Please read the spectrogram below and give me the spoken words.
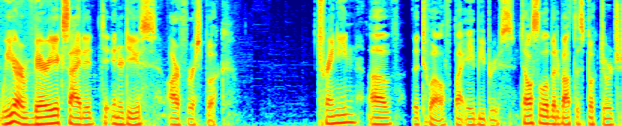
We are very excited to introduce our first book, Training of the Twelve by A.B. Bruce. Tell us a little bit about this book, George.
